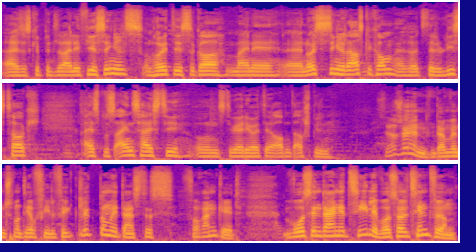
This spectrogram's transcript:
Also es gibt mittlerweile vier Singles und heute ist sogar meine äh, neueste Single rausgekommen. Also heute ist der Release-Tag. 1 plus 1 heißt die und die werde ich heute Abend auch spielen. Sehr schön. Dann wünschen wir dir viel, viel Glück damit, dass das vorangeht. Wo sind deine Ziele? Wo soll es hinführen?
